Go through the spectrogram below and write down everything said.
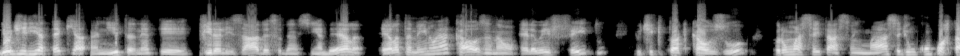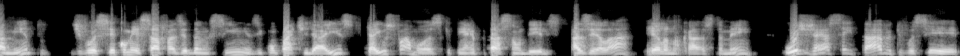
E eu diria até que a Anitta, né, ter viralizado essa dancinha dela, ela também não é a causa, não. Ela é o efeito que o TikTok causou por uma aceitação em massa de um comportamento de você começar a fazer dancinhas e compartilhar isso, que aí os famosos que têm a reputação deles a zelar, ela no caso também, hoje já é aceitável que você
